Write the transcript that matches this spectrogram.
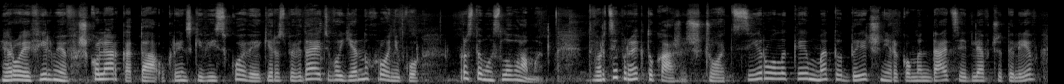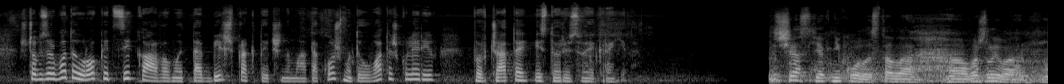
Герої фільмів школярка та українські військові, які розповідають воєнну хроніку простими словами. Творці проекту кажуть, що ці ролики методичні рекомендації для вчителів, щоб зробити уроки цікавими та більш практичними, а також мотивувати школярів вивчати історію своєї країни. Зараз, як ніколи, стала е, важлива е,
